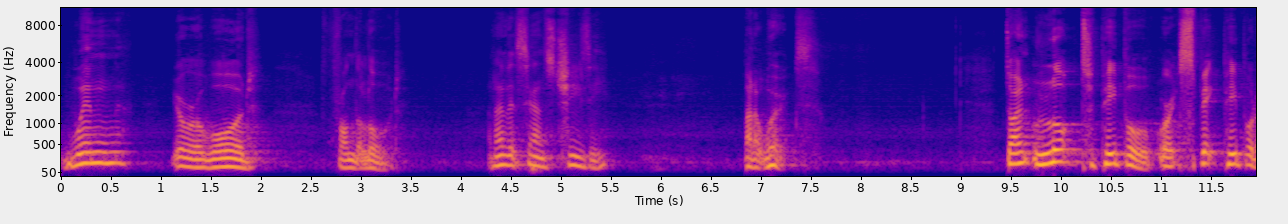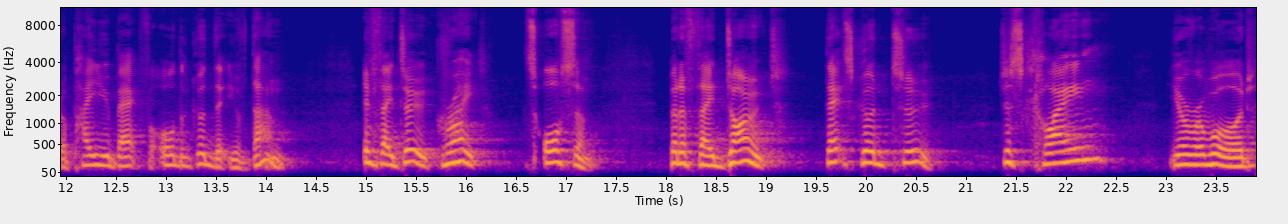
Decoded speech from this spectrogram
Win your reward from the Lord. I know that sounds cheesy, but it works. Don't look to people or expect people to pay you back for all the good that you've done. If they do, great, it's awesome. But if they don't, that's good too. Just claim your reward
